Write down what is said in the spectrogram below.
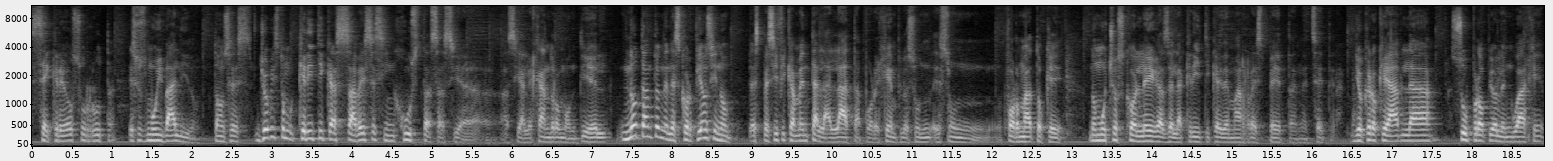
se creó su ruta. Eso es muy válido. Entonces, yo he visto críticas a veces injustas hacia, hacia Alejandro Montiel. No tanto en el escorpión, sino específicamente a la lata, por ejemplo. Es un, es un formato que no muchos colegas de la crítica y demás respetan, etc. Yo creo que habla su propio lenguaje,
